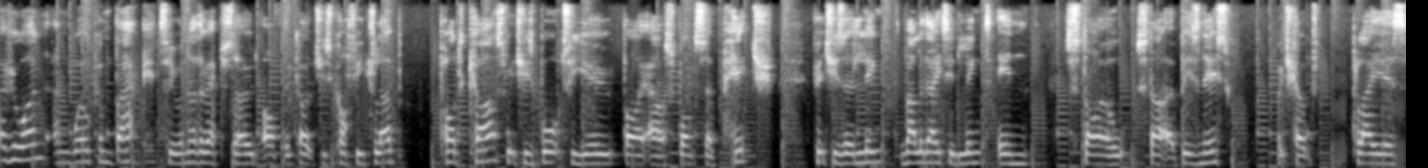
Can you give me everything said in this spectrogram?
everyone, and welcome back to another episode of the Coaches Coffee Club podcast, which is brought to you by our sponsor, Pitch. Pitch is a linked, validated LinkedIn style start a business which helps players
